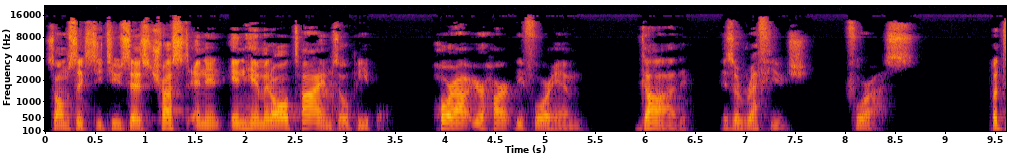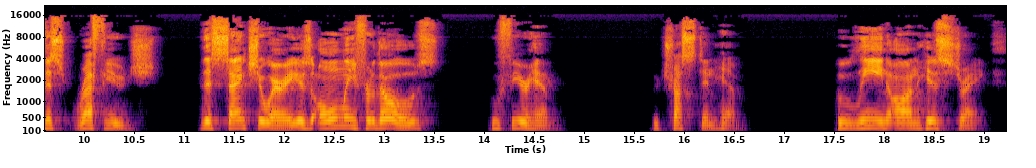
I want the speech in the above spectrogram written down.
Psalm 62 says, trust in, in him at all times, O people. Pour out your heart before him. God is a refuge for us. But this refuge, this sanctuary is only for those who fear him who trust in Him, who lean on His strength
